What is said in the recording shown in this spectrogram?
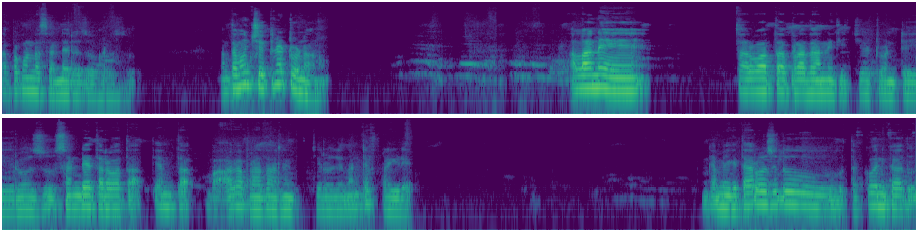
తప్పకుండా సండే రోజు ఒక రోజు. అంతకుముందు చెప్పినట్టున్నాను అలానే తర్వాత ప్రాధాన్యత ఇచ్చేటువంటి రోజు సండే తర్వాత అత్యంత బాగా ప్రాధాన్యత ఇచ్చే రోజు ఏంటంటే ఫ్రైడే. ఇంకా మిగతా రోజులు తక్కువని కాదు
